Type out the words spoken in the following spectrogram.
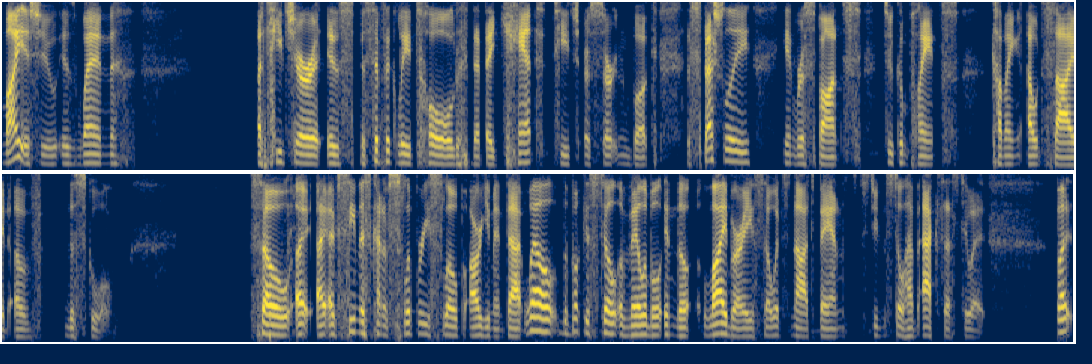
my issue is when a teacher is specifically told that they can't teach a certain book, especially in response to complaints coming outside of the school. So I, have seen this kind of slippery slope argument that, well, the book is still available in the library, so it's not banned. Students still have access to it. But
